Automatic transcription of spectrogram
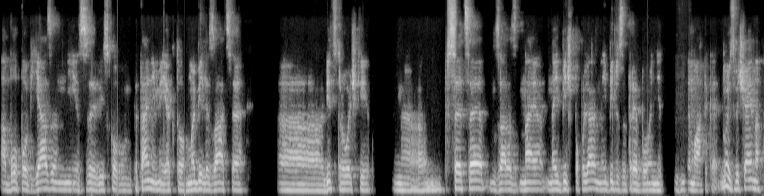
або пов'язані з військовими питаннями, як то мобілізація, е, відстрочки. Е, Все це зараз най, найбільш популярні, найбільш затребувані тематики. Ну і звичайно,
